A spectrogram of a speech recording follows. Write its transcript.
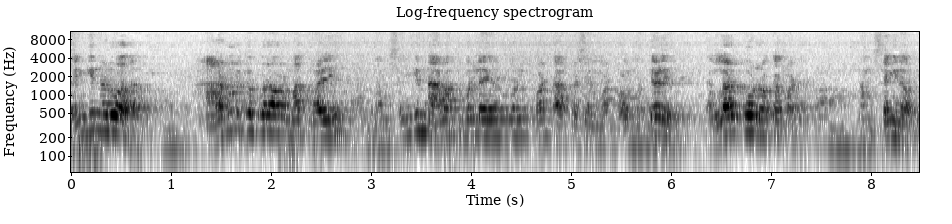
ಸಂಗಿ ನಡುವ ಅದ ಹಾಡ್ಲಿಕ್ಕೆ ಬರೋ ಅವ್ರು ಮತ್ತೆ ಹೊಳ್ಳಿ ನಮ್ಮ ಸಂಗಿನ ನಾವತ್ತು ಬರಲಿ ಐವತ್ತು ಬರಲಿ ಕೊಟ್ಟು ಆಪರೇಷನ್ ಮಾಡ್ಕೊಳ್ಳೋ ಅಂತೇಳಿ ಎಲ್ಲರೂ ಕೂಡ ರೊಕ್ಕ ಕೊಟ್ಟರು ನಮ್ಮ ಸಂಗಿನವ್ರು.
